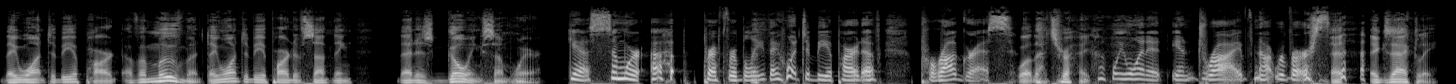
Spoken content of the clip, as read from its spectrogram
They want to be a part of a movement. They want to be a part of something that is going somewhere. Yes, somewhere up, preferably. They want to be a part of progress. Well, that's right. We want it in drive, not reverse. exactly.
